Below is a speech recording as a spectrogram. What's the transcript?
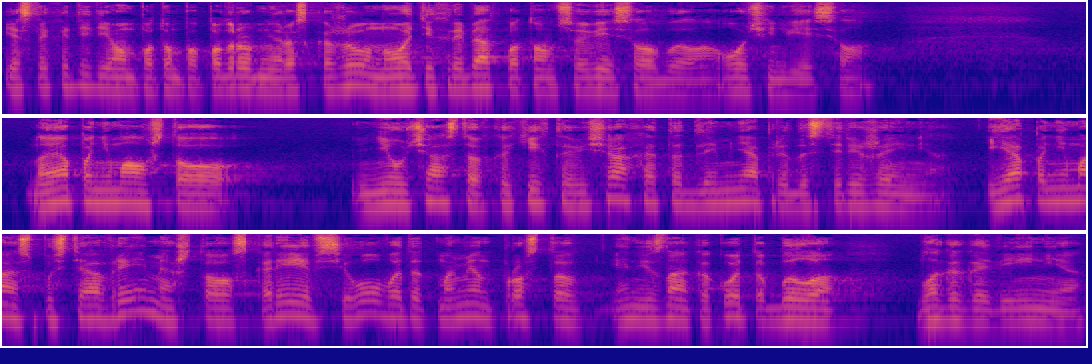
если хотите, я вам потом поподробнее расскажу, но у этих ребят потом все весело было, очень весело. Но я понимал, что не участвуя в каких-то вещах, это для меня предостережение. И я понимаю спустя время, что, скорее всего, в этот момент просто, я не знаю, какое-то было благоговение,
